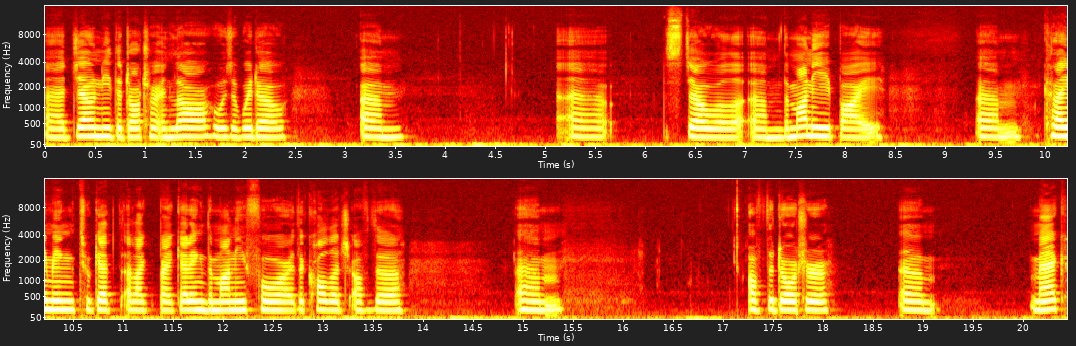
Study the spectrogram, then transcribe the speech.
uh, Joni, the daughter-in-law, who is a widow, um, uh, stole um, the money by um, claiming to get uh, like by getting the money for the college of the um, of the daughter um, Meg.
